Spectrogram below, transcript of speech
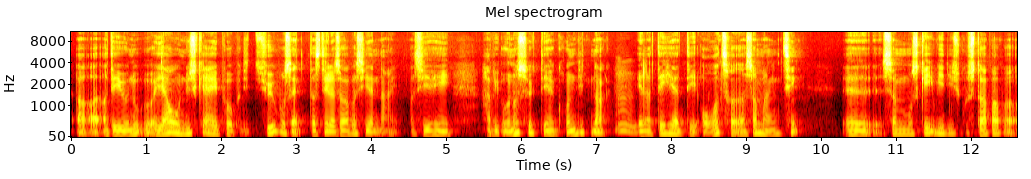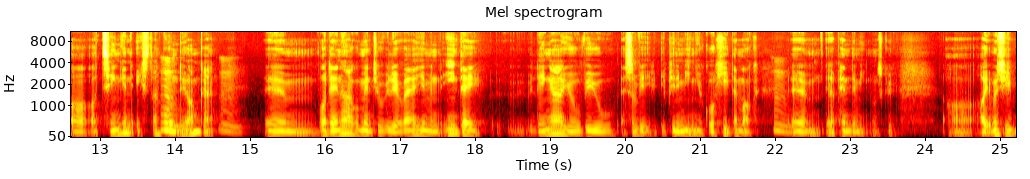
Og, og, og det er jo nu, og jeg er jo nysgerrig på, på de 20 procent, der stiller sig op og siger nej, og siger, hey, har vi undersøgt det her grundigt nok? Mm. Eller det her, det overtræder så mange ting, øh, som måske vi lige skulle stoppe op og, og, og tænke en ekstra mm. grundig omgang. Mm. Øhm, hvor det andet argument jo ville jo være, jamen en dag længere jo vil jo, altså vil epidemien jo gå helt amok, mm. øhm, eller pandemien, undskyld. Og, og jeg må sige,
